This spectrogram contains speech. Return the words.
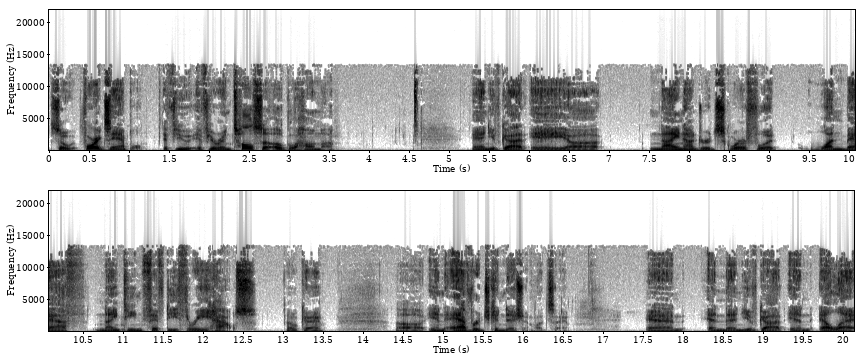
so for example, if you if you're in Tulsa, Oklahoma, and you've got a uh, 900 square foot one bath 1953 house okay uh, in average condition let's say and and then you've got in la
